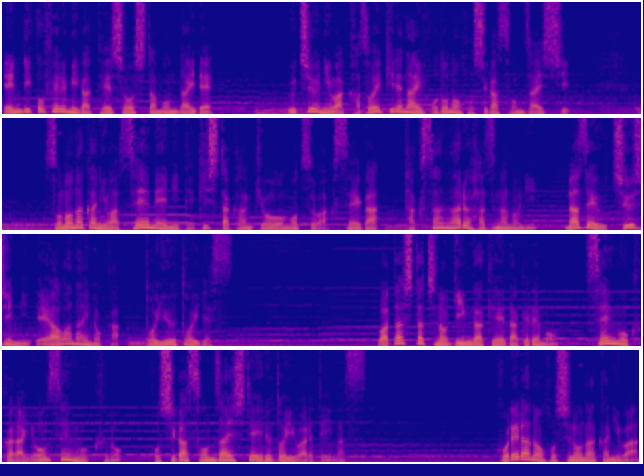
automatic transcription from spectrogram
エンリコ・フェルミが提唱した問題で、宇宙には数えきれないほどの星が存在し、その中には生命に適した環境を持つ惑星がたくさんあるはずなのになぜ宇宙人に出会わないのかという問いです。私たちの銀河系だけでも1000億から4000億の星が存在していると言われています。これらの星の中には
